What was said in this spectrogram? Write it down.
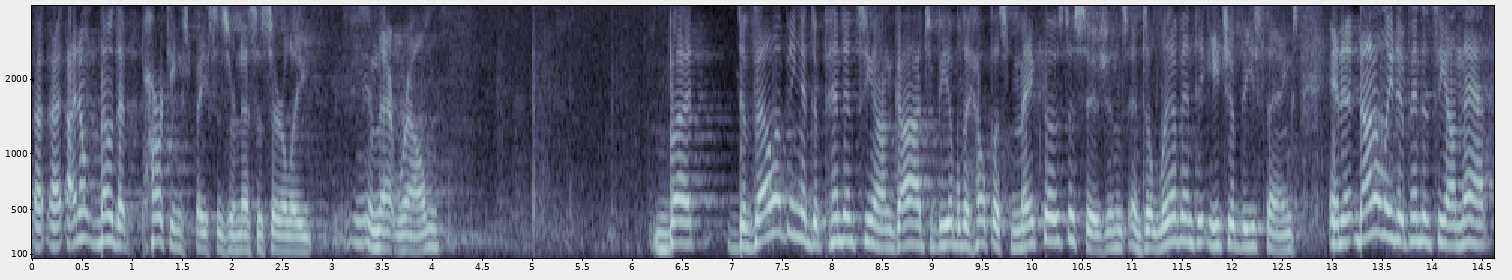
I don't know that parking spaces are necessarily in that realm. But developing a dependency on God to be able to help us make those decisions and to live into each of these things. And it, not only dependency on that,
